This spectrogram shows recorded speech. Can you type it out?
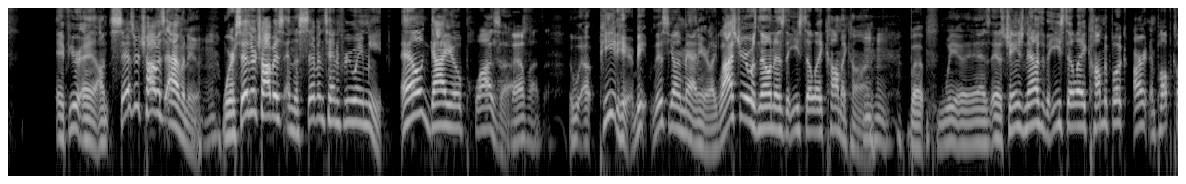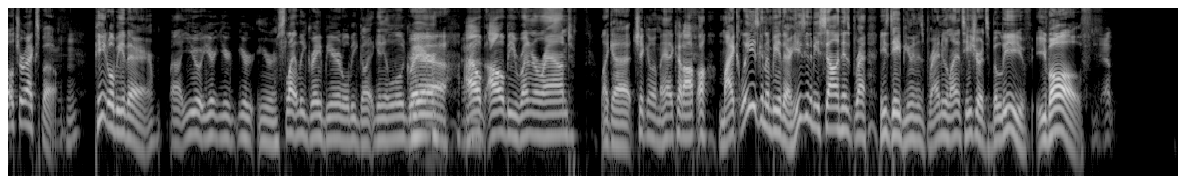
if you're uh, on Cesar Chavez Avenue, Mm-hmm. where Cesar Chavez and the 710 freeway meet, El Gallo Plaza. Bell Plaza. Uh, Pete here, Be- this young man here, like last year was known as the East LA Comic Con, Mm-hmm. but we uh, has, has changed now to the East LA Comic Book Art and Pulp Culture Expo. Mm-hmm. Pete will be there. Uh, you, your, your, your, your slightly gray beard will be getting a little grayer. Yeah, I'll, I'll be running around like a chicken with my head cut off. Oh, Mike Lee's gonna be there. He's gonna be selling his brand. He's debuting his brand new line of T-shirts. Believe, evolve. Yep.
